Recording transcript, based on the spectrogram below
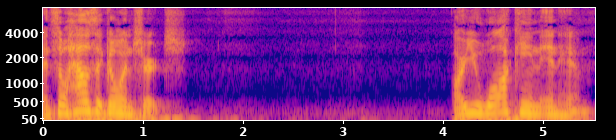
And so, how's it going, church? Are you walking in Him?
